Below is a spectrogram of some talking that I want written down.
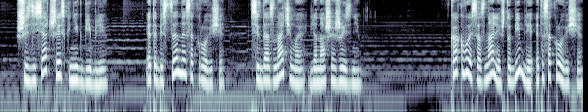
– 66 книг Библии. Это бесценное сокровище, всегда значимое для нашей жизни. Как вы осознали, что Библия – это сокровище?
